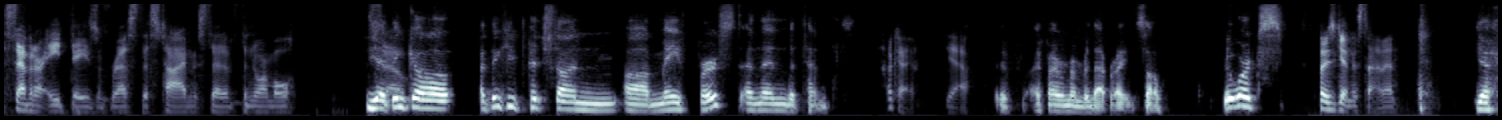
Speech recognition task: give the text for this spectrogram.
seven or eight days of rest this time instead of the normal. Yeah, So- I think uh I think he pitched on uh May 1st and then the 10th, Okay, yeah, if if I remember that right. So it works. But he's getting his time in. Yeah.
